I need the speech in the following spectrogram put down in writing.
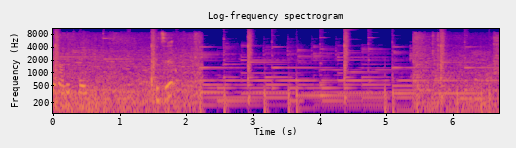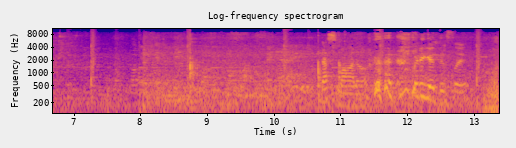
My god, it's big. Is it? That's smarter. Putting it this way.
